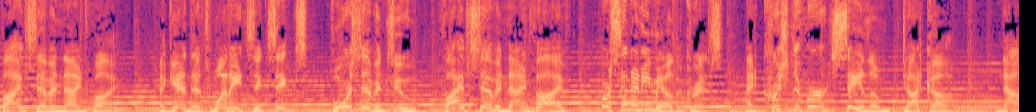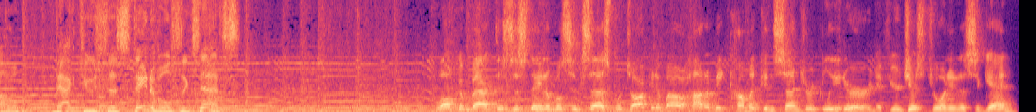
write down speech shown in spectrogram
5795. Again, that's 1 866 472 5795 or send an email to Chris at ChristopherSalem.com. Now, back to Sustainable Success. Welcome back to Sustainable Success. We're talking about how to become a concentric leader. And if you're just joining us again,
